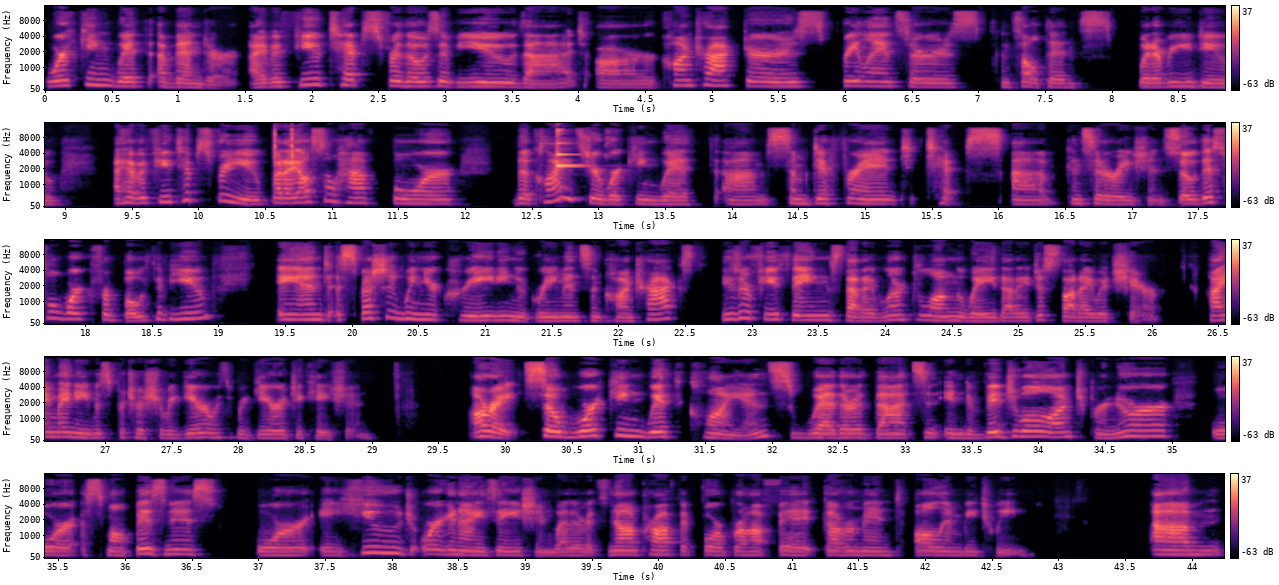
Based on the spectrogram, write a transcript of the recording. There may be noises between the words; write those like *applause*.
working with a vendor. I have a few tips for those of you that are contractors, freelancers, consultants, whatever you do. I have a few tips for you, but I also have for the clients you're working with um, some different tips, uh, considerations. So this will work for both of you. And especially when you're creating agreements and contracts, these are a few things that I've learned along the way that I just thought I would share. Hi, my name is Patricia Regier with Regier Education. All right. So, working with clients, whether that's an individual entrepreneur or a small business or a huge organization, whether it's nonprofit, for profit, government, all in between. Um,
